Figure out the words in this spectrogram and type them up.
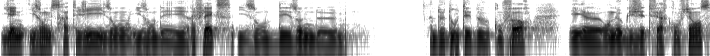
il y a une- ils ont une stratégie, ils ont, ils ont des réflexes, ils ont des zones de, de doute et de confort, et on est obligé de faire confiance.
